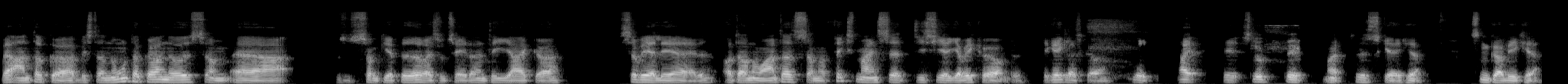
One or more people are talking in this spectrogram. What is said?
hvad andre gør. Hvis der er nogen, der gør noget, som, er, som giver bedre resultater end det, jeg gør, så vil jeg lære af det. Og der er nogle andre, som har fixed mindset, de siger, jeg vil ikke høre om det. Det kan ikke lade sig gøre. Nej, det er slut. Det, nej, det sker ikke her. Sådan gør vi ikke her.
